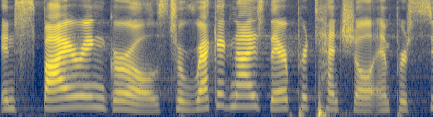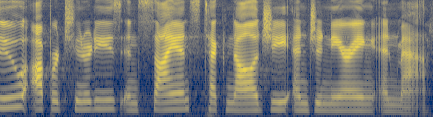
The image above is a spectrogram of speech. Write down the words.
inspiring girls to recognize their potential and pursue opportunities in science, technology, engineering, and math.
